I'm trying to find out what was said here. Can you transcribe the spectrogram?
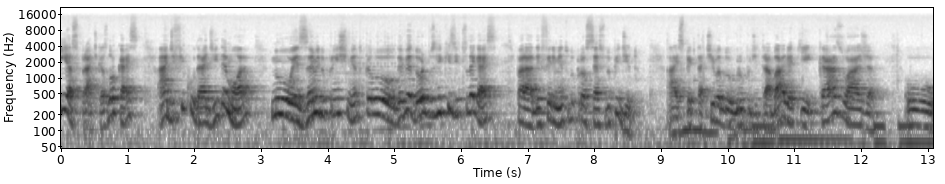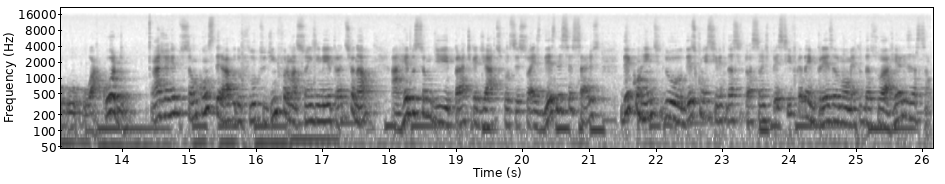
e às práticas locais, há dificuldade e demora no exame do preenchimento pelo devedor dos requisitos legais para deferimento do processo do pedido. A expectativa do grupo de trabalho é que, caso haja o, o, o acordo, haja redução considerável do fluxo de informações em meio tradicional, a redução de prática de atos processuais desnecessários decorrentes do desconhecimento da situação específica da empresa no momento da sua realização.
